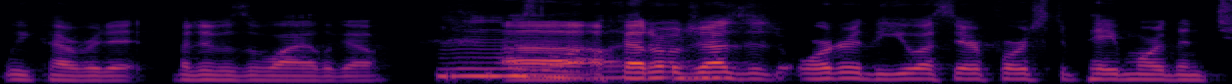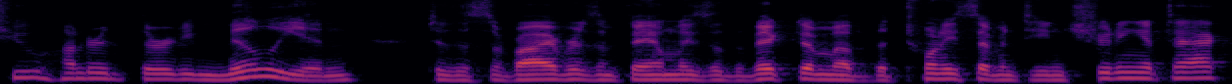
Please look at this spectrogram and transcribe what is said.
we covered it, but it was a while ago. Mm, was a Uh, while a federal ago. judge has ordered the U.S. Air Force to pay more than 230 million to the survivors and families of the victim of the 2017 shooting attack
